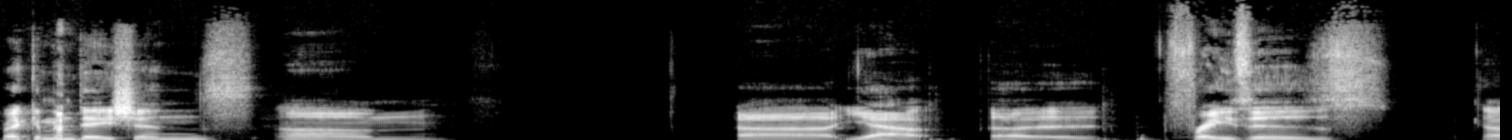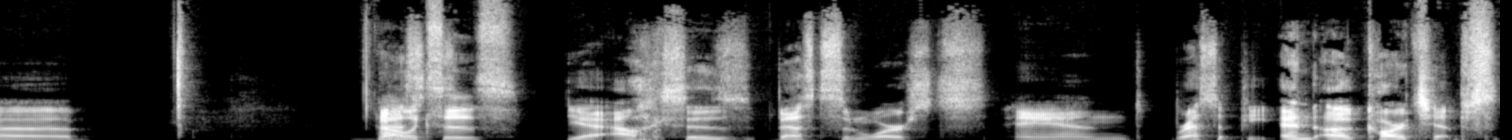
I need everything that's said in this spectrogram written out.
Recommendations. Um, uh, yeah. Uh, phrases. Uh, best- Alex's. Yeah, Alex's bests and worsts and recipe and uh car tips.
